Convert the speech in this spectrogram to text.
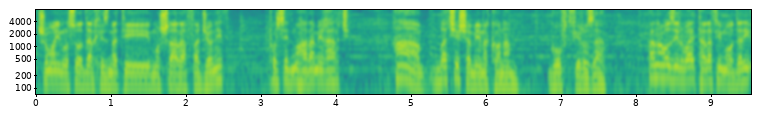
шумо имрӯзҳо дар хизмати мушаррафаҷонед пурсид муҳаррами ғарч ҳа ба чеша мемаконам гуфт фирӯза ана ҳозир вай тарафи модари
